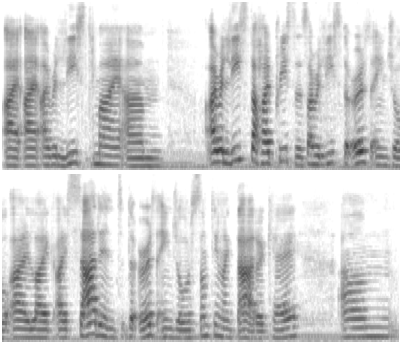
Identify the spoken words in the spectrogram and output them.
I, I, I released my um, I released the high priestess. I released the earth angel. I like I saddened the earth angel or something like that. Okay. Um,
